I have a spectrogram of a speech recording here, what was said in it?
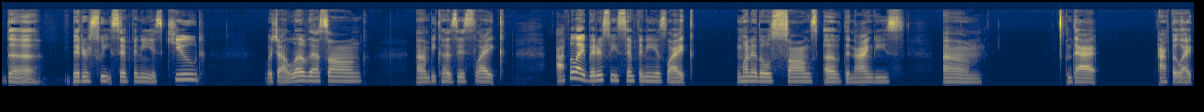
the bittersweet symphony is cued, which I love that song um because it's like I feel like bittersweet symphony is like one of those songs of the 90s um that I feel like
